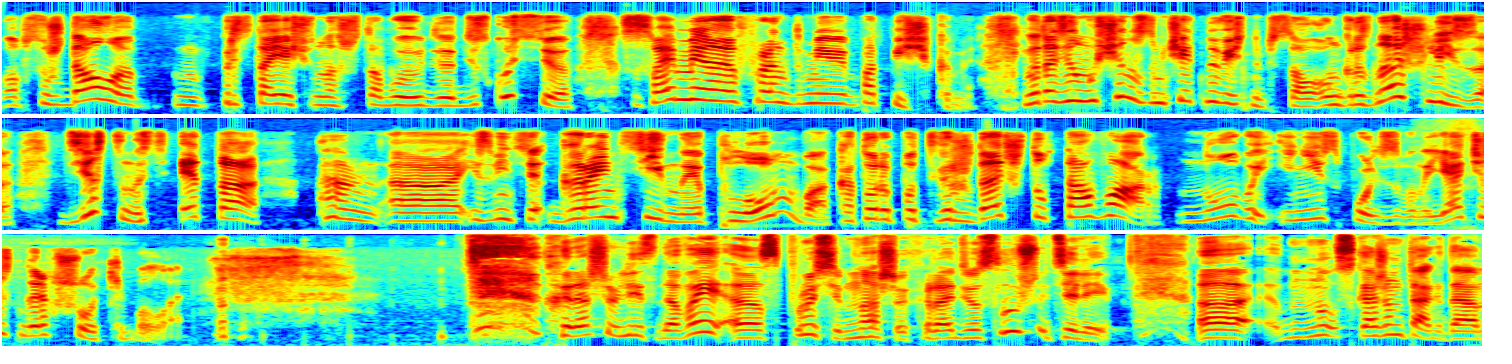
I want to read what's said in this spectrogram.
обсуждала предстоящую нашу с тобой дискуссию со своими френдами-подписчиками. И вот один мужчина замечательную вещь написал. Он говорит, знаешь, Лиза, девственность – это э, извините, гарантийная пломба, которая подтверждает, что товар новый и неиспользованный. Я, честно говоря, в шоке была. Хорошо, Лиз, давай э, спросим наших радиослушателей. Э, ну, скажем так, да,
